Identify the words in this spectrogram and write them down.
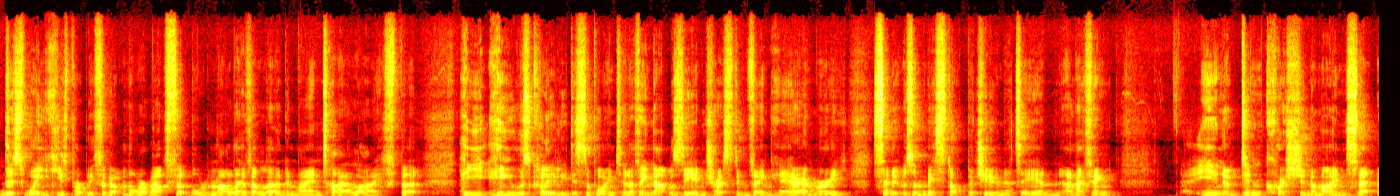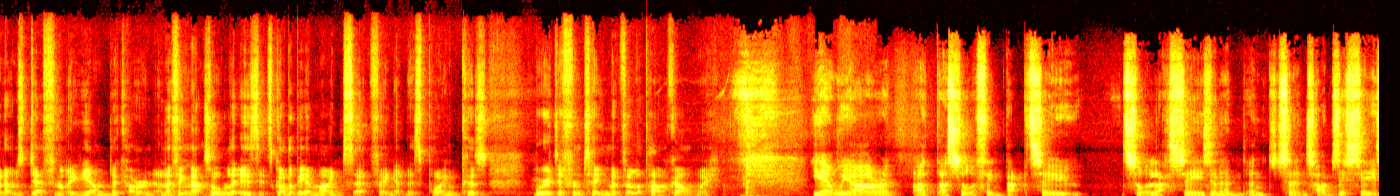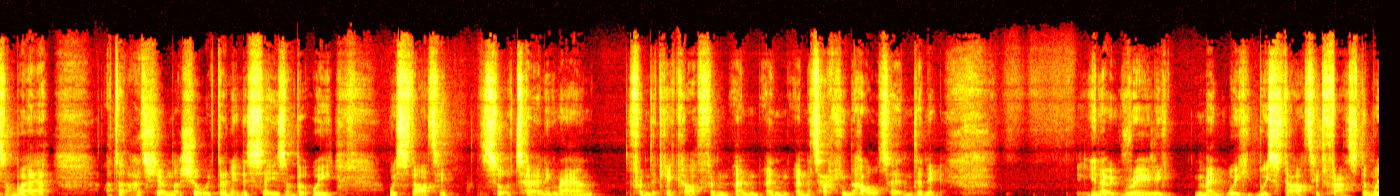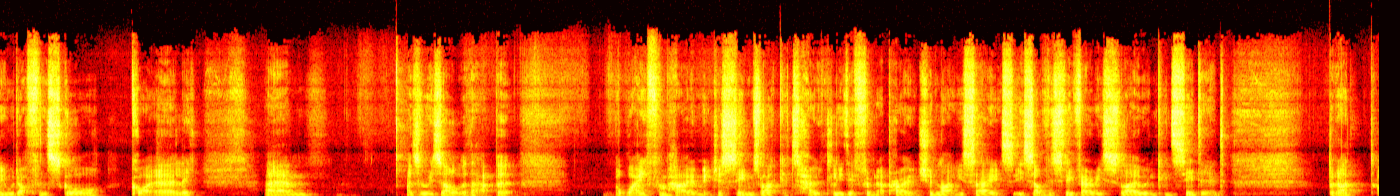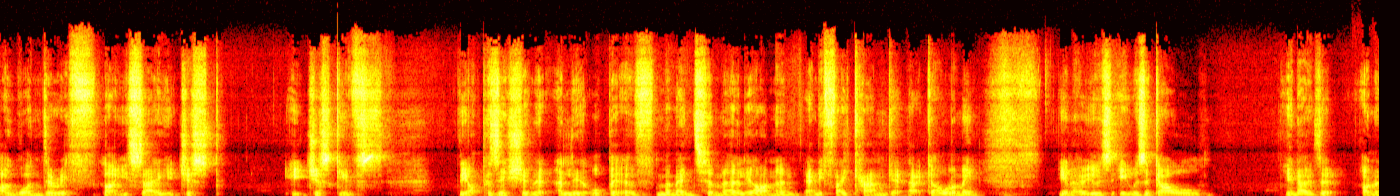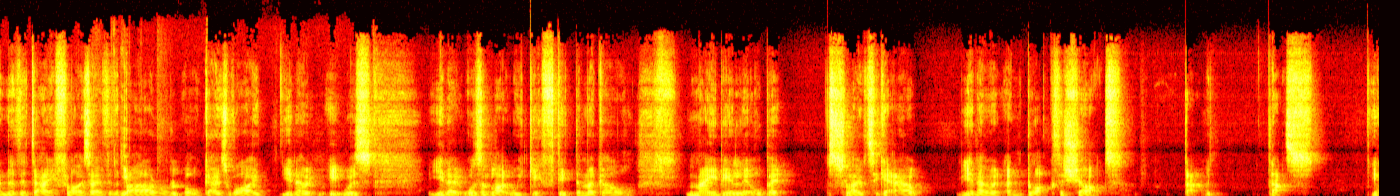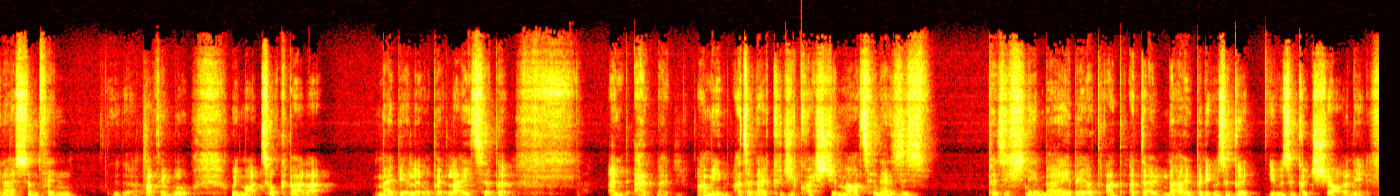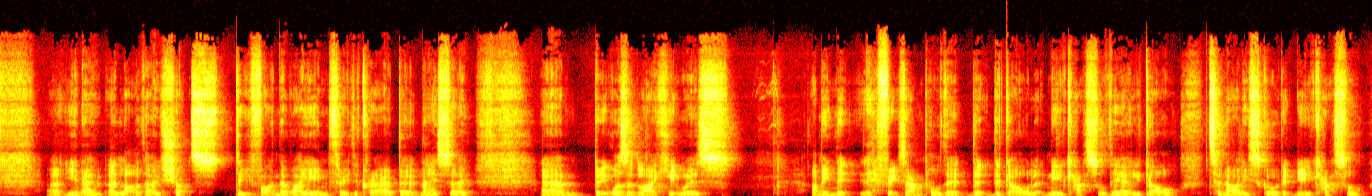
this week he's probably forgotten more about football than I'll ever learn in my entire life. But he he was clearly disappointed. I think that was the interesting thing here. Emery said it was a missed opportunity, and and I think you know didn't question the mindset, but that was definitely the undercurrent. And I think that's all it is. It's got to be a mindset thing at this point because we're a different team at Villa Park, aren't we? Yeah, we are. I, I sort of think back to sort of last season and, and certain times this season where I don't, actually, I'm not sure we've done it this season, but we we started sort of turning around from the kickoff and and and, and attacking the Holte end, and it you know it really meant we we started fast, and we would often score quite early um, as a result of that, but. Away from home, it just seems like a totally different approach, and like you say, it's it's obviously very slow and considered. But I I wonder if, like you say, it just it just gives the opposition a, a, little bit of momentum early on, and, and if they can get that goal, I mean, you know, it was it was a goal, you know, that on another day flies over the yeah. bar or, or goes wide. You know, it, it was, you know, it wasn't like we gifted them a goal. Maybe a little bit slow to get out, you know, and, and block the shot. That would that's you know something. I think we'll we might talk about that maybe a little bit later. But and I, mean, I don't know. Could you question Martinez's positioning? Maybe I, I, I, don't know. But it was a good it was a good shot, and it uh, you know a lot of those shots do find their way in through the crowd, don't they? So, um, but it wasn't like it was. I mean, the, for example, the, the, the goal at Newcastle, the early goal Tonali scored at Newcastle,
